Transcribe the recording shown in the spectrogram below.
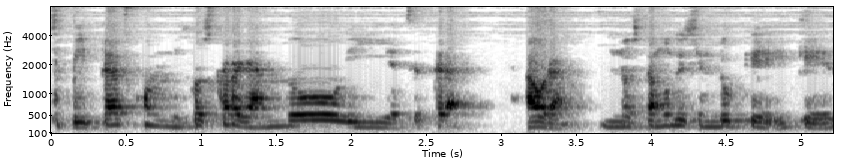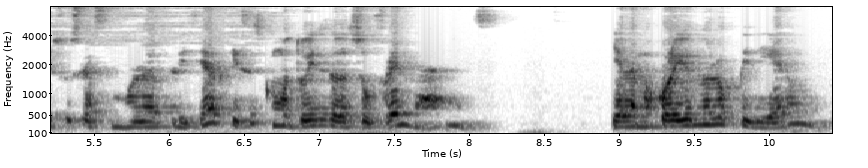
chipitas con hijos cargando y etcétera. Ahora, no estamos diciendo que, que eso sea símbolo de felicidad, quizás como tú dices, lo sufren más. Y a lo mejor ellos no lo pidieron,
